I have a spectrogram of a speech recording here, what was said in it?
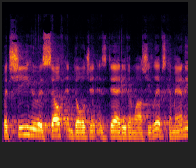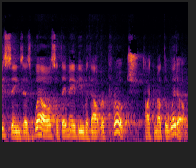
But she who is self indulgent is dead even while she lives. Command these things as well, so that they may be without reproach. Talking about the widow.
